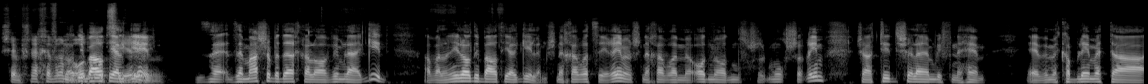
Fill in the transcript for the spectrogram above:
שהם שני חבר'ה לא מאוד מאוד צעירים. זה, זה מה שבדרך כלל אוהבים להגיד, אבל אני לא דיברתי על גיל, הם שני חבר'ה צעירים, הם שני חבר'ה מאוד מאוד מוכשרים, שהעתיד שלהם לפניהם, אה, ומקבלים את, ה,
